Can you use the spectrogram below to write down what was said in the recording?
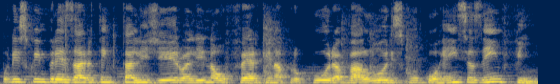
Por isso que o empresário tem que estar ligeiro ali na oferta e na procura, valores, concorrências, enfim.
